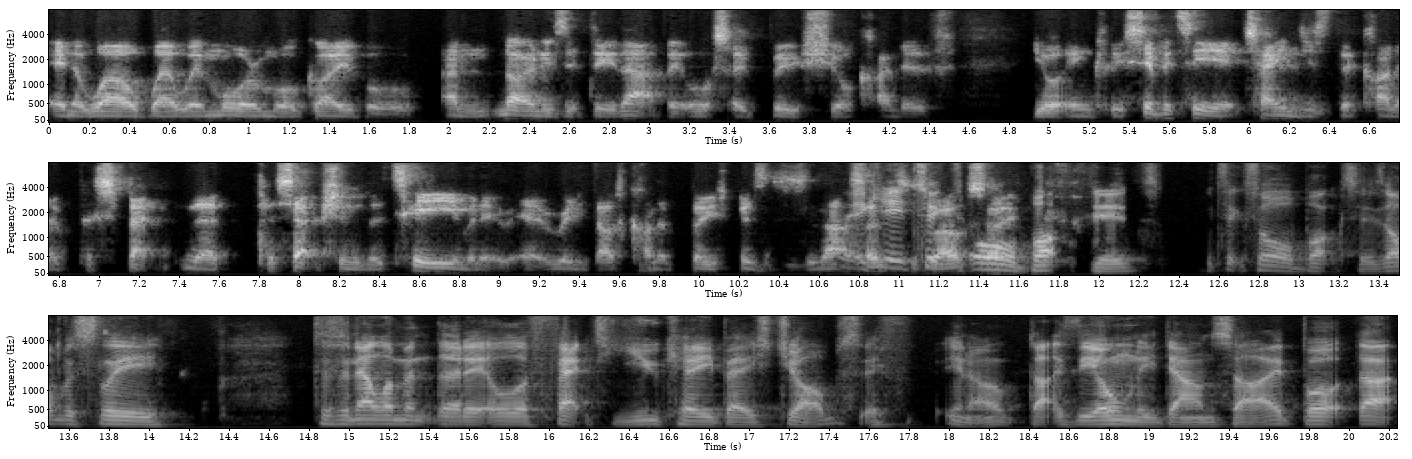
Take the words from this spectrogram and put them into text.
in a world where we're more and more global. And not only does it do that, but it also boosts your kind of your inclusivity. It changes the kind of perspective, the perception of the team, and it, it really does kind of boost businesses in that it, sense it as well. All so. boxes. It ticks all boxes. Obviously, there's an element that it'll affect UK-based jobs if you know that is the only downside. But that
